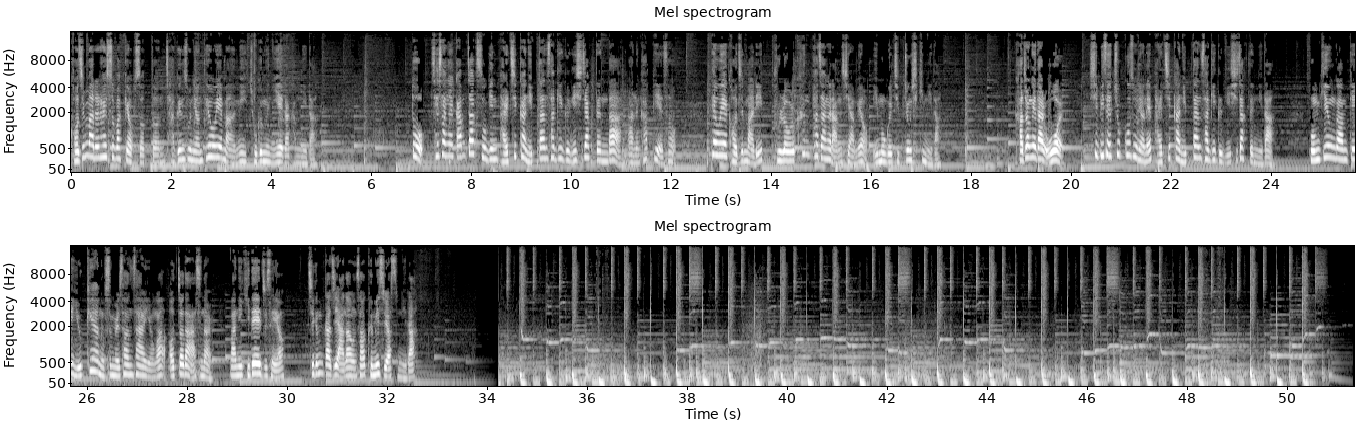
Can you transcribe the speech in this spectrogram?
거짓말을 할 수밖에 없었던 작은 소년 테오의 마음이 조금은 이해가 갑니다. 또 세상을 깜짝 속인 발칙한 입단 사기극이 시작된다 라는 카피에서 테오의 거짓말이 불러올 큰 파장을 암시하며 이목을 집중시킵니다. 가정의 달 5월 12세 축구 소년의 발칙한 입단 사기극이 시작됩니다. 봄 기운과 함께 유쾌한 웃음을 선사할 영화 어쩌다 아스널 많이 기대해 주세요. 지금까지 아나운서 금희수였습니다.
